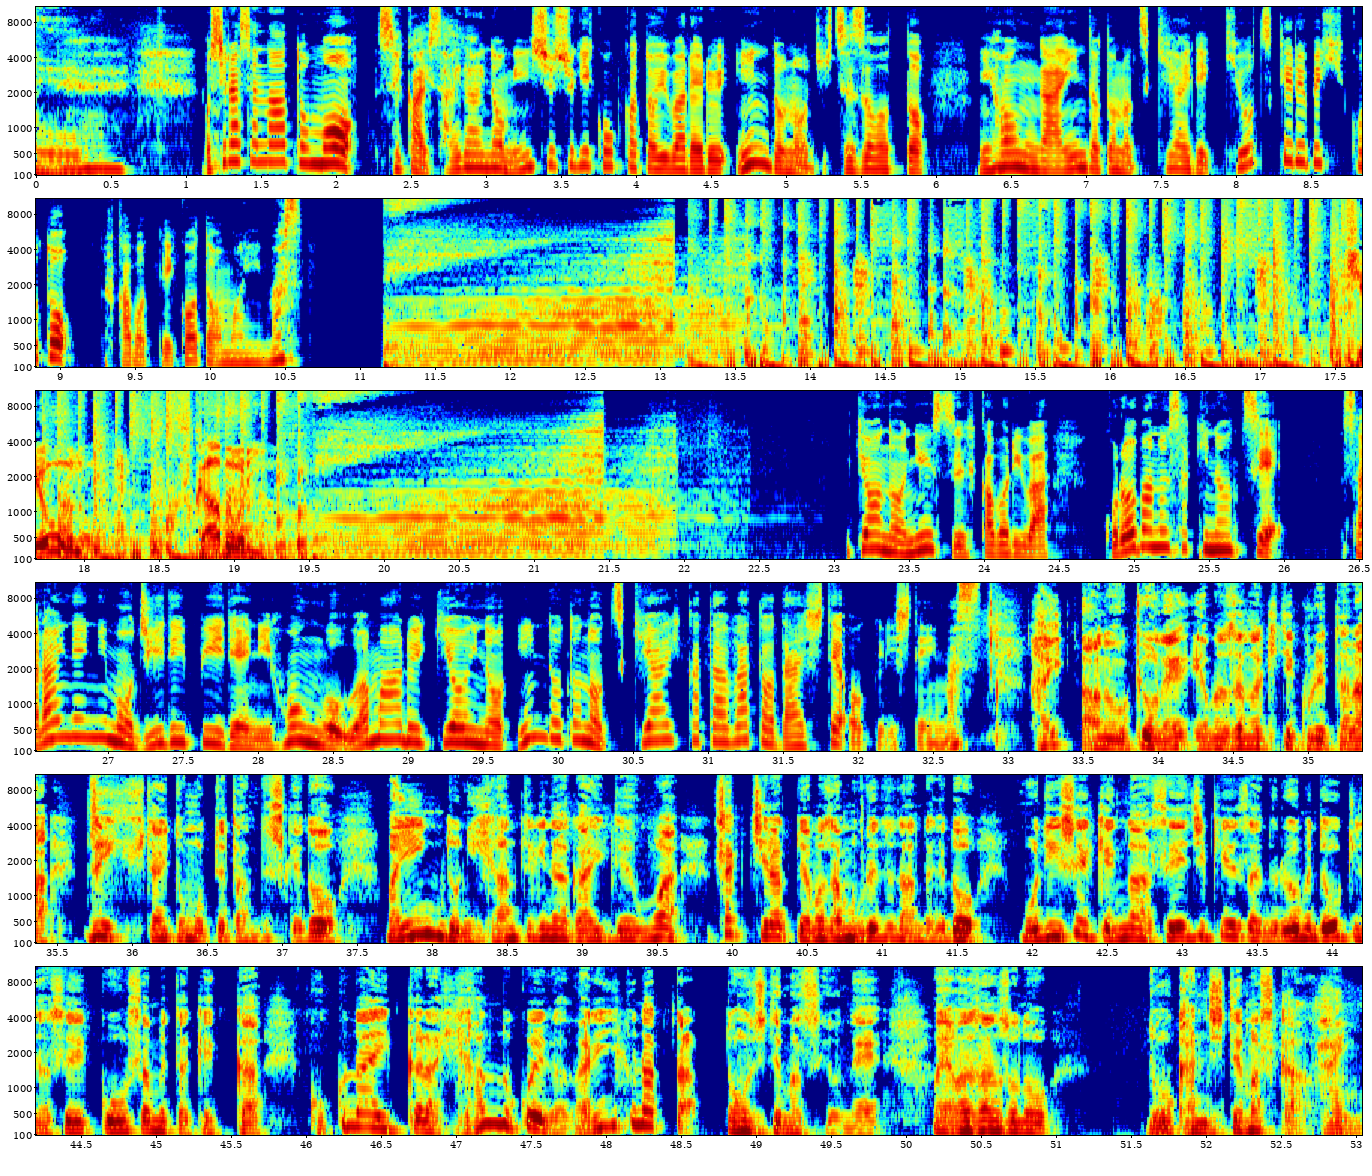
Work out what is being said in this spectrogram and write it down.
お知らせの後も世界最大の民主主義国家と言われるインドの実像と日本がインドとの付き合いで気をつけるべきこと深掘っていこうと思います。今日の深掘り今日のニュース深掘りは転ばぬ先の杖再来年にも GDP で日本を上回る勢いのインドとの付き合い方はと題してお送りしています。はい。あの、今日ね、山田さんが来てくれたら、ぜひ聞きたいと思ってたんですけど、まあ、インドに批判的な外伝は、さっきちらっと山田さんも触れてたんだけど、モディ政権が政治経済の両面で大きな成功を収めた結果、国内から批判の声が上がりにくくなったと報じてますよね。まあ、山田さん、その、どう感じてますか？はい。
